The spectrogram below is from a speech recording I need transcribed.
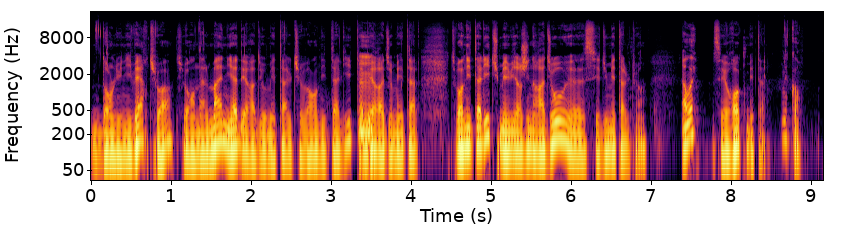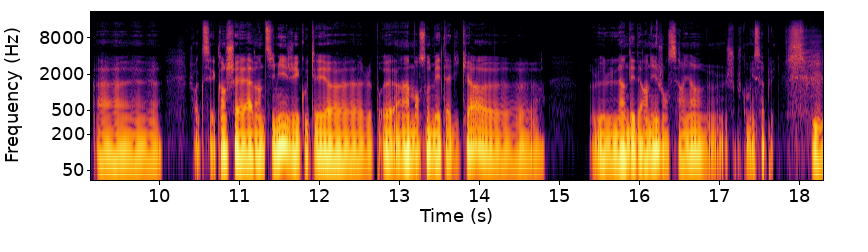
dans l'univers, tu vois. Tu vois, en Allemagne, il y a des radios métal. Tu vas en Italie, tu as Mm. des radios métal. Tu vas en Italie, tu mets Virgin Radio, euh, c'est du métal, tu vois. Ah ouais? C'est rock métal. D'accord. Euh, je crois que c'est quand je suis allé à Vintimille, j'ai écouté euh, le- euh, un morceau de Metallica, l'un des derniers, j'en sais rien, je sais plus comment il s'appelait. Hmm.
